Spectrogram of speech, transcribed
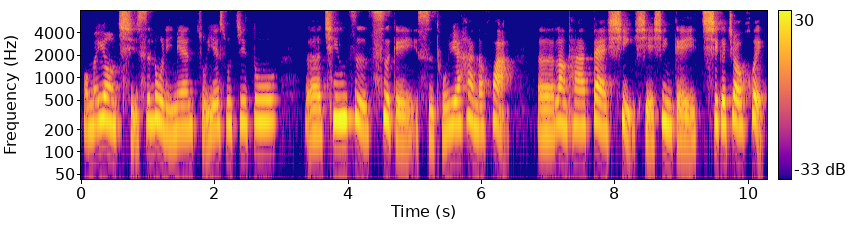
我们用启示录里面主耶稣基督，呃，亲自赐给使徒约翰的话，呃，让他带信写信给七个教会。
